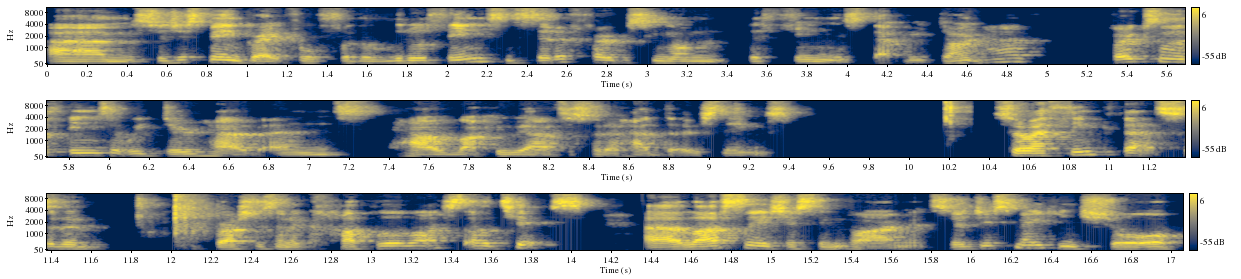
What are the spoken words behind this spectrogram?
um, so just being grateful for the little things instead of focusing on the things that we don't have, focus on the things that we do have and how lucky we are to sort of have those things. So I think that sort of brushes on a couple of lifestyle tips. Uh, lastly, is just environment. So just making sure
